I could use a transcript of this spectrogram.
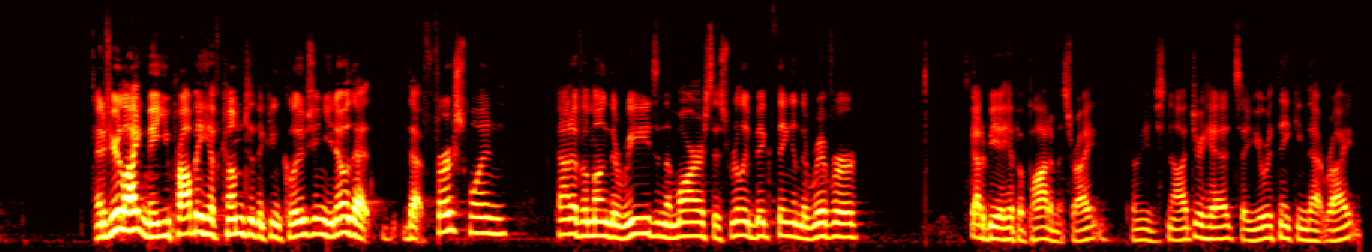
And if you're like me, you probably have come to the conclusion, you know, that that first one, kind of among the reeds and the marsh, this really big thing in the river, it's got to be a hippopotamus, right? So you just nod your head, say you were thinking that right.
